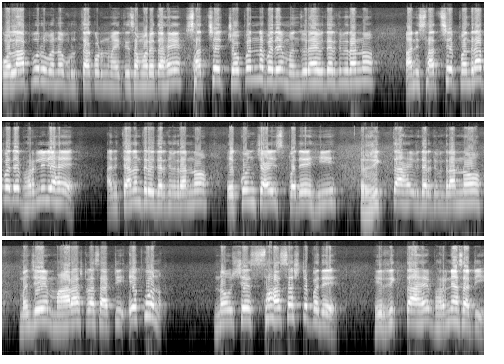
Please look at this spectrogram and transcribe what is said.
कोल्हापूर वनवृत्ताकडून माहिती समोर येत आहे. सातशे चोपन्न पदे मंजूर आहे विद्यार्थी मित्रांनो आणि सातशे पंधरा पदे भरलेली आहे. आणि त्यानंतर विद्यार्थी मित्रांनो एकोणचाळीस पदे ही रिक्त आहे विद्यार्थी मित्रांनो. म्हणजे महाराष्ट्रासाठी एकूण नऊशे सहासष्ट पदे ही रिक्त आहे भरण्यासाठी.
